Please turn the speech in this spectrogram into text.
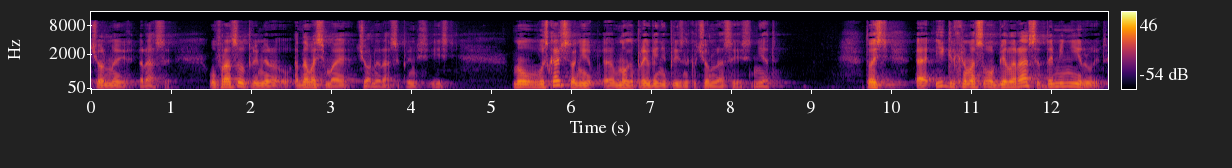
черной расы. У французов, к примеру, одна восьмая черной расы примесь есть. Ну, вы скажете, что они, много проявлений признаков черной расы есть? Нет. То есть Y-хромосома э, белой расы доминирует.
